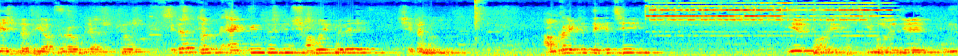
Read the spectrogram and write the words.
দেশব্যাপী আপনারা উঠে আসছো এটা ধরুন একদিন, দুই দিন সময় পেলে সেটা হতো আমরা এটা দেখেছি ইয়ের পরে, কি বলে যে, উনি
